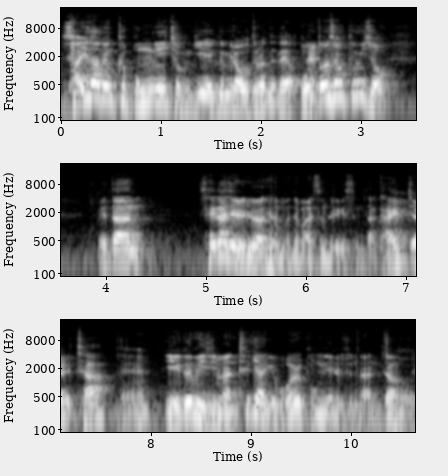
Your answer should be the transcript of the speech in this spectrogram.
사이다뱅크 복리 정기 예금이라고 들었는데 네. 어떤 상품이죠? 일단 세 가지를 요약해서 먼저 말씀드리겠습니다 가입 절차 네. 예금이지만 특이하게 월 복리를 준다는 점 오.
